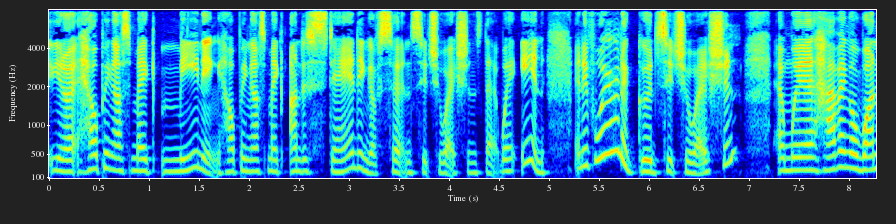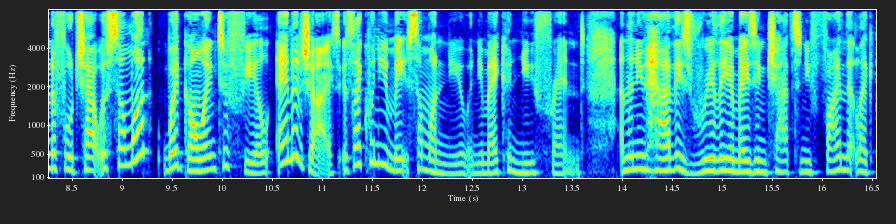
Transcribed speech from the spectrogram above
you know, helping us make meaning, helping us make understanding of certain situations that we're in. And if we're in a good situation and we're having a wonderful chat with someone, we're going to feel energized. It's like when you meet someone new and you make a new friend and then you have these really amazing chats and you find that like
